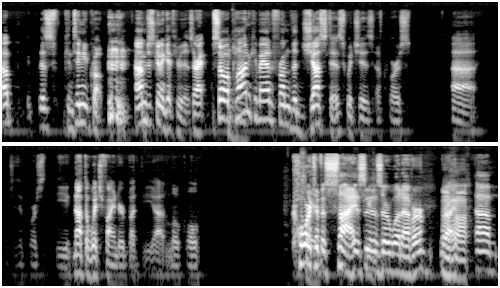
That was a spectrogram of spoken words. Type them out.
uh, this continued quote. I'm just going to get through this. All right. So, upon command from the justice, which is, of course, uh, which is, of course, the not the witch finder, but the uh, local court of assizes or whatever. Right. Um,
